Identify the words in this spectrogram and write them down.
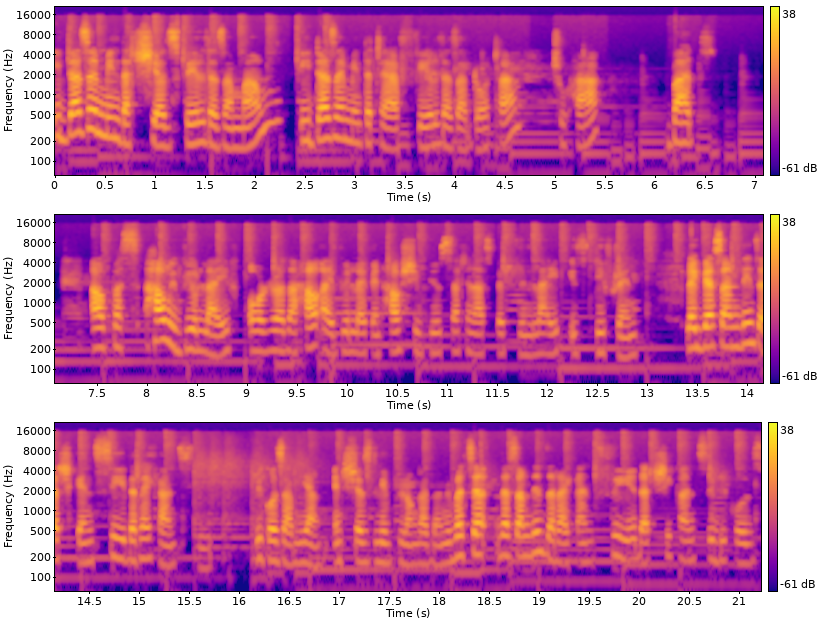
it doesn't mean that she has failed as a mom. It doesn't mean that i have failed as a daughter to her. But our pers- how we view life or rather how i view life and how she views certain aspects in life is different. Like there are some things that she can see that i can't see because i'm young and she has lived longer than me. But there's some things that i can see that she can't see because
